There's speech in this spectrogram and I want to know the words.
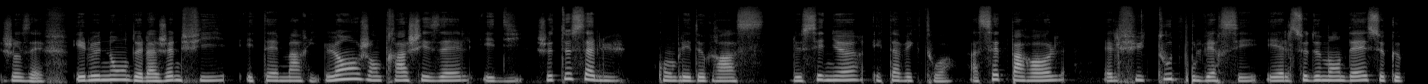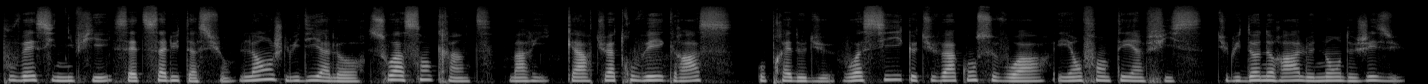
Joseph. Et le nom de la jeune fille était Marie. L'ange entra chez elle et dit Je te salue, comblée de grâce. Le Seigneur est avec toi. À cette parole, elle fut toute bouleversée et elle se demandait ce que pouvait signifier cette salutation. L'ange lui dit alors Sois sans crainte, Marie, car tu as trouvé grâce auprès de Dieu. Voici que tu vas concevoir et enfanter un fils. Tu lui donneras le nom de Jésus.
